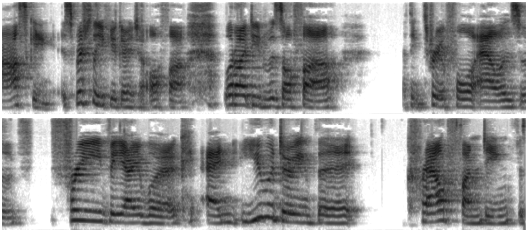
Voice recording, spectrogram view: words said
asking, especially if you're going to offer. What I did was offer, I think, three or four hours of free VA work, and you were doing the crowdfunding for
